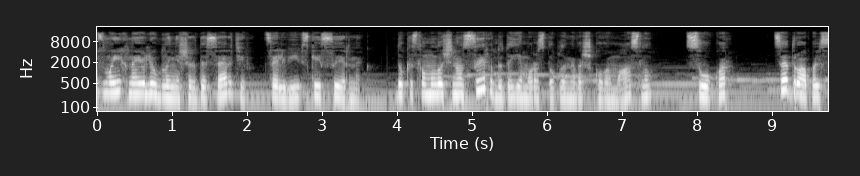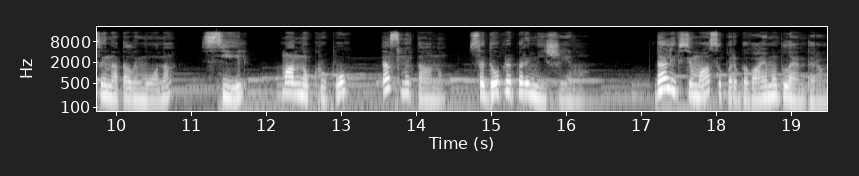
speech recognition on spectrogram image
з моїх найулюбленіших десертів це львівський сирник. До кисломолочного сиру додаємо розтоплене вершкове масло, цукор, цедру апельсина та лимона, сіль, манну крупу та сметану. Все добре перемішуємо. Далі всю масу перебиваємо блендером.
